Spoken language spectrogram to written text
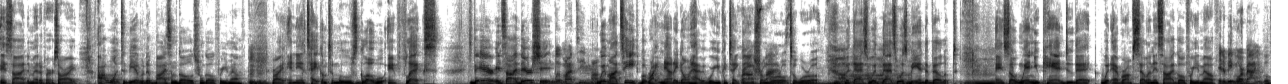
inside the metaverse. All right, I want to be able to buy some golds from Gold for Your Mouth, right, and then take them to moves global and flex. They're inside their shit With my teeth with my teeth but right now they don't have it where you can take things from Cross lines. world to world but that's what that's what's being developed mm. and so when you can do that whatever i'm selling inside Gold for Your Mouth It'll be more valuable.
